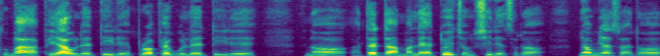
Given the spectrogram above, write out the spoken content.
သူမကဖះကိုလည်းတည်တယ် prophet ကိုလည်းတည်တယ်နော်အသက်တာမှာလည်းအတွေ့အကြုံရှိတယ်ဆိုတော့မြောက်မြတ်စွာတော့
